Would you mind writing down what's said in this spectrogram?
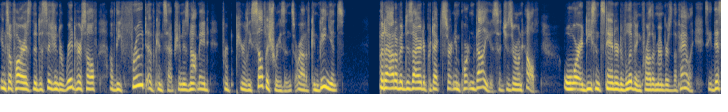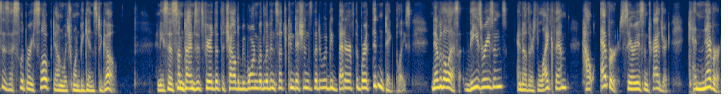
insofar as the decision to rid herself of the fruit of conception is not made for purely selfish reasons or out of convenience, but out of a desire to protect certain important values, such as her own health or a decent standard of living for other members of the family. See, this is a slippery slope down which one begins to go. And he says sometimes it's feared that the child to be born would live in such conditions that it would be better if the birth didn't take place. Nevertheless, these reasons and others like them, however serious and tragic, can never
